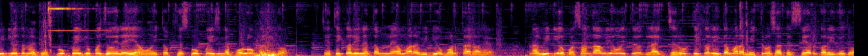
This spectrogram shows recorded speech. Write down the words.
વીડિયો તમે ફેસબુક પેજ ઉપર જોઈ રહ્યા હોય તો ફેસબુક પેજને ફોલો કરી દો, જેથી કરીને તમને અમારા વીડિયો મળતા રહે. અને વીડિયો પસંદ આવ્યો હોય તો લાઇક જરૂરથી કરી, તમારા મિત્રો સાથે શેર કરી દેજો.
